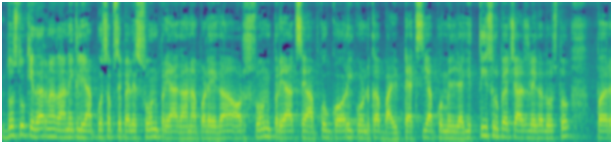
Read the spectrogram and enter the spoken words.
दोस्तों, केदारनाथ आने के लिए आपको सबसे पहले सोन प्रयाग आना पड़ेगा और सोन प्रयाग से आपको गौरी कुंड का बाई टैक्सी आपको मिल जाएगी। तीस रुपये चार्ज लेगा दोस्तों पर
